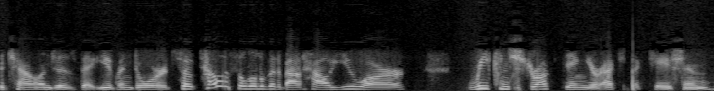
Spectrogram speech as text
the challenges that you've endured. So tell us a little bit about how you are reconstructing your expectations,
